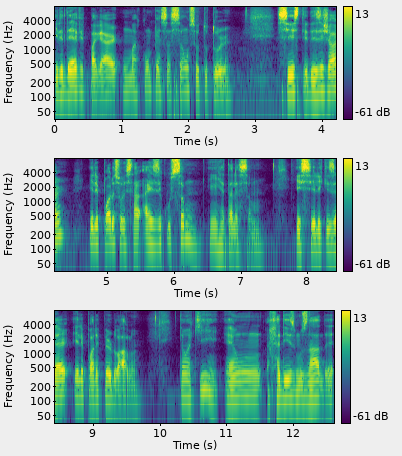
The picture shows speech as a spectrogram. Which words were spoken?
ele deve pagar uma compensação ao seu tutor. Se este desejar, ele pode solicitar a execução em retaliação. E se ele quiser, ele pode perdoá-lo. Então aqui é um hadith musnad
